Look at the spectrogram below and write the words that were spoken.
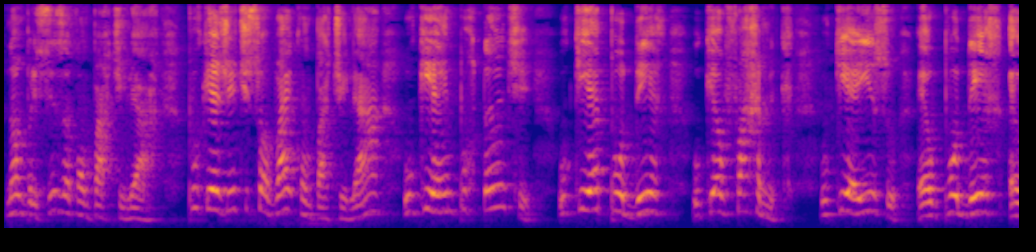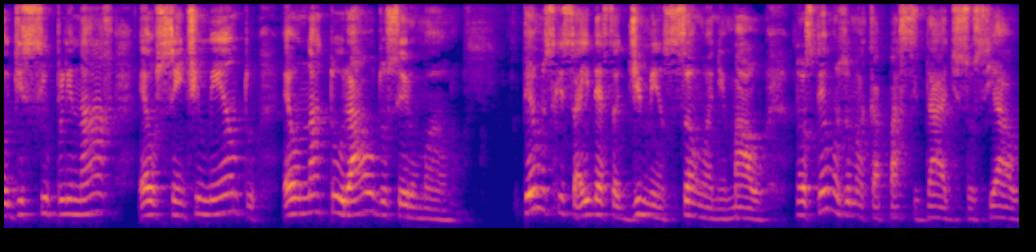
não precisa compartilhar, porque a gente só vai compartilhar o que é importante, o que é poder, o que é o farmic, o que é isso? É o poder, é o disciplinar, é o sentimento, é o natural do ser humano. Temos que sair dessa dimensão animal. Nós temos uma capacidade social,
